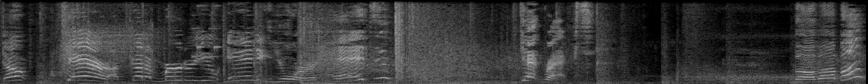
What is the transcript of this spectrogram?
Don't care! I'm gonna murder you in your head! Get wrecked! Ba ba ba!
